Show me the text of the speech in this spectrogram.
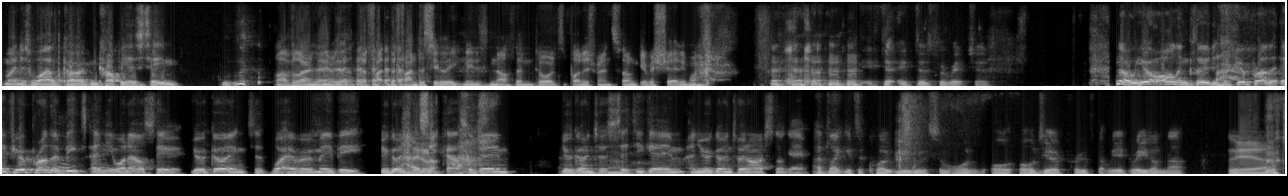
Might just wild card and copy his team. I've learned that anyway. The, fa- the fantasy league means nothing towards the punishment, so I don't give a shit anymore. It, it, it does for Richard. No, you're all included. If your brother, if your brother beats anyone else here, you're going to whatever it may be. You're going to I a don't- Newcastle game, you're going to a oh. City game, and you're going to an Arsenal game. I'd like you to quote me with some audio proof that we agreed on that. Yeah,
